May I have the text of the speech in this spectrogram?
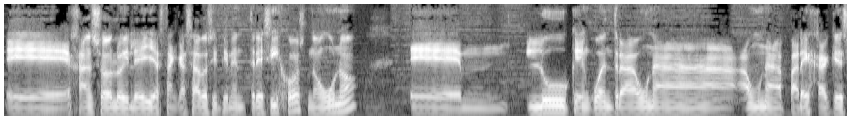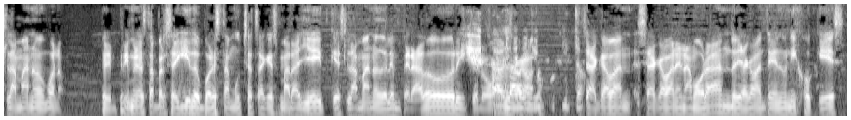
Eh, Han Solo y Leia están casados y tienen tres hijos, no uno. Eh, Luke encuentra una, a una pareja que es la mano, bueno, primero está perseguido por esta muchacha que es Mara Jade, que es la mano del emperador y que luego se acaban, se acaban, se acaban enamorando y acaban teniendo un hijo que es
